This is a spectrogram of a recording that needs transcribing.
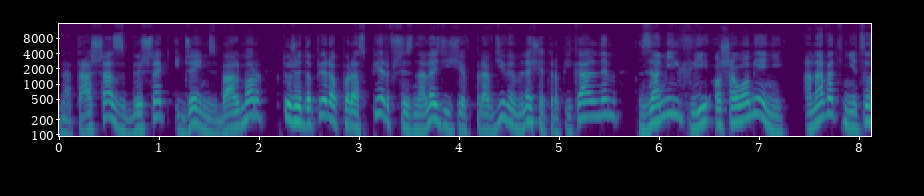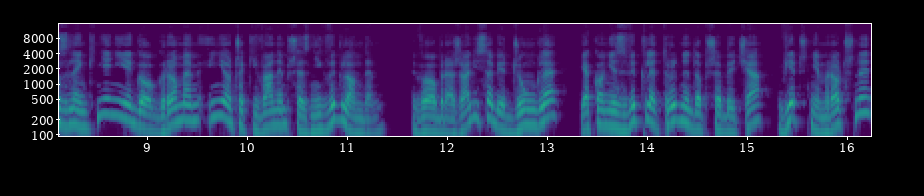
Natasza, Zbyszek i James Balmore, którzy dopiero po raz pierwszy znaleźli się w prawdziwym lesie tropikalnym, zamilkli oszałomieni, a nawet nieco zlęknieni jego ogromem i nieoczekiwanym przez nich wyglądem. Wyobrażali sobie dżunglę jako niezwykle trudny do przebycia, wiecznie mroczny,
